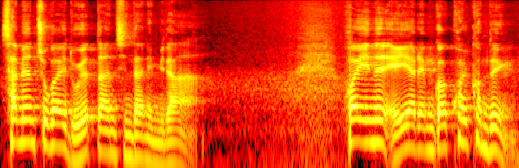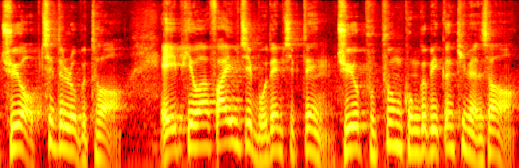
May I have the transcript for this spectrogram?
사면초가에 놓였다는 진단입니다. 화웨이는 ARM과 퀄컴 등 주요 업체들로부터 AP와 5G 모뎀 칩 등 주요 부품 공급이 끊기면서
